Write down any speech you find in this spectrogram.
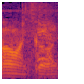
Oh my god.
